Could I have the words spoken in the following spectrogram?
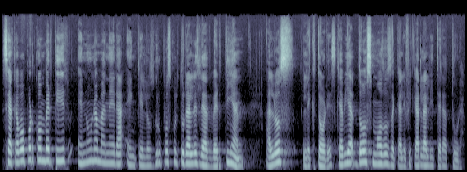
se acabó por convertir en una manera en que los grupos culturales le advertían a los lectores que había dos modos de calificar la literatura,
